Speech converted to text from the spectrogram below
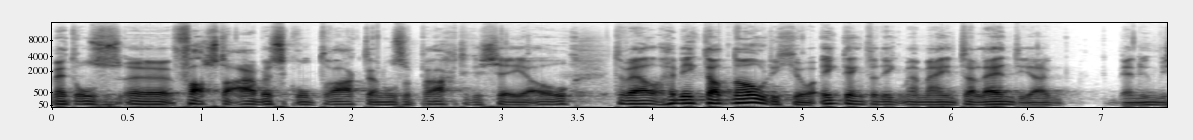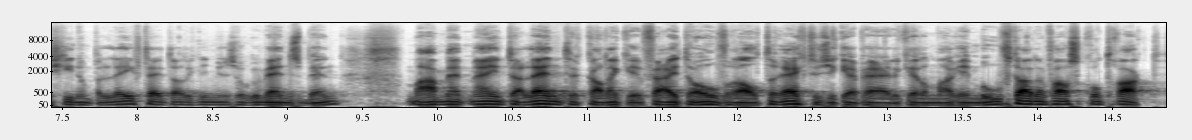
met ons uh, vaste arbeidscontract en onze prachtige CAO. Terwijl heb ik dat nodig, joh. Ik denk dat ik met mijn talenten, ja, ik ben nu misschien op een leeftijd dat ik niet meer zo gewenst ben, maar met mijn talenten kan ik in feite overal terecht. Dus ik heb eigenlijk helemaal geen behoefte aan een vast contract.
